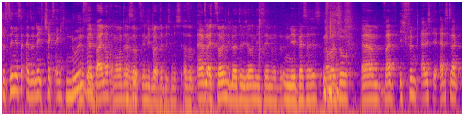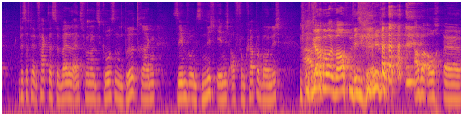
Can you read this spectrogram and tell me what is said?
Das Ding ist, also nee, ich check's eigentlich Du null, musst dein Bein auch immer runter, Ach so. sonst sehen die Leute dich nicht. Also Ähm, vielleicht sollen die Leute dich auch nicht sehen, wenn du. nee, besser ist, aber so, ähm, weil ich finde, ehrlich, ehrlich gesagt, bis auf den Fakt, dass wir beide 1,95 groß sind und Brille tragen, sehen wir uns nicht ähnlich, auch vom Körperbau nicht. Aber- Körperbau überhaupt nicht. aber auch, äh,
